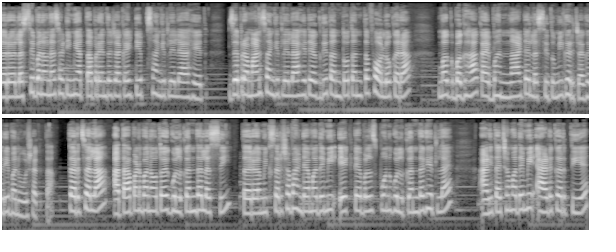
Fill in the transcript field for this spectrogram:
तर लस्सी बनवण्यासाठी मी आत्तापर्यंत ज्या काही टिप्स सांगितलेल्या आहेत जे प्रमाण सांगितलेलं आहे ते अगदी तंतोतंत फॉलो करा. मग बघा काय भन्नाट लस्सी तुम्ही घरच्या घरी बनवू शकता. तर चला आता आपण बनवतोय गुलकंद लस्सी. तर मिक्सरच्या भांड्यामध्ये मी एक टेबलस्पून गुलकंद घेतलाय आणि त्याच्यामध्ये मी ॲड करते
